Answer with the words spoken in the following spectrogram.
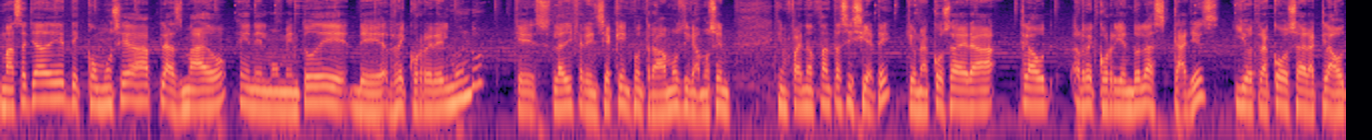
Más allá de, cómo se ha plasmado en el momento de, recorrer el mundo, que es la diferencia que encontrábamos, digamos, en, Final Fantasy VII, que una cosa era Cloud recorriendo las calles y otra cosa era Cloud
